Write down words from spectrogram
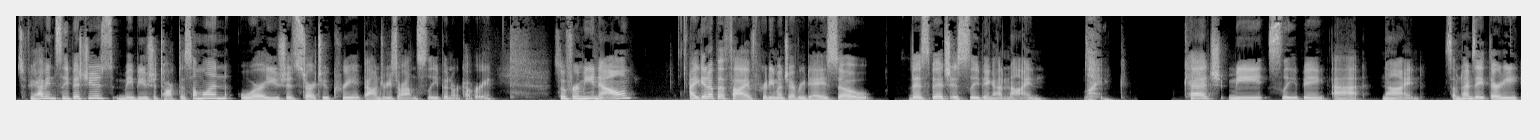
So if you're having sleep issues, maybe you should talk to someone or you should start to create boundaries around sleep and recovery. So for me now, I get up at 5 pretty much every day. So this bitch is sleeping at nine. Like, catch me sleeping at nine, sometimes 8:30.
